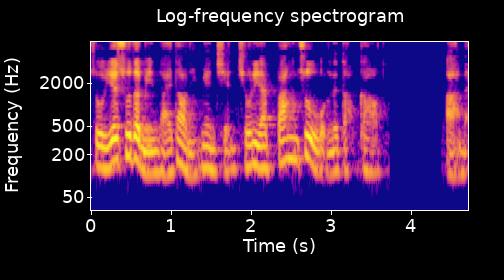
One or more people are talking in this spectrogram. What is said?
主耶稣的名来到你面前，求你来帮助我们的祷告，阿门。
